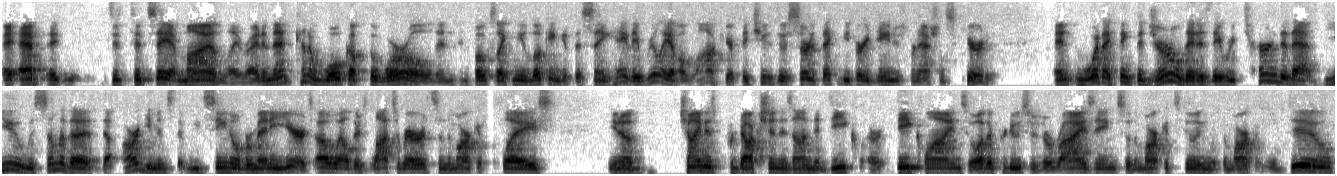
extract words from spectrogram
it, it, to, to, say it mildly, right? And that kind of woke up the world and, and, folks like me looking at this saying, hey, they really have a lock here. If they choose to assert it, that could be very dangerous for national security. And what I think the journal did is they returned to that view with some of the, the arguments that we'd seen over many years. Oh, well, there's lots of rare earths in the marketplace. You know, China's production is on the dec- decline, so other producers are rising. So the market's doing what the market will do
